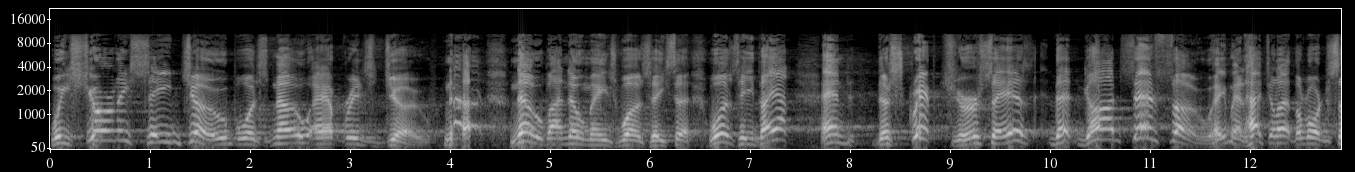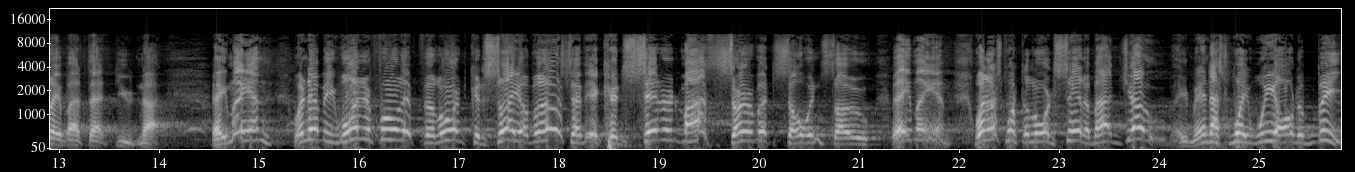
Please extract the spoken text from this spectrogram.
We surely see Job was no average Joe. no, by no means was he. Was he that? And the scripture says that God says so. Amen. How'd you like the Lord to say about that you tonight? Amen. Wouldn't that be wonderful if the Lord could say of us, Have you considered my servant so and so? Amen. Well, that's what the Lord said about Job. Amen. That's the way we ought to be.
